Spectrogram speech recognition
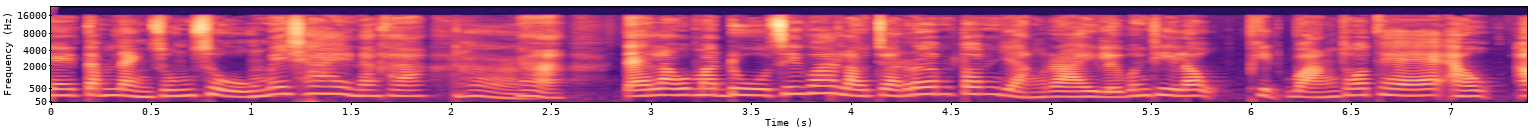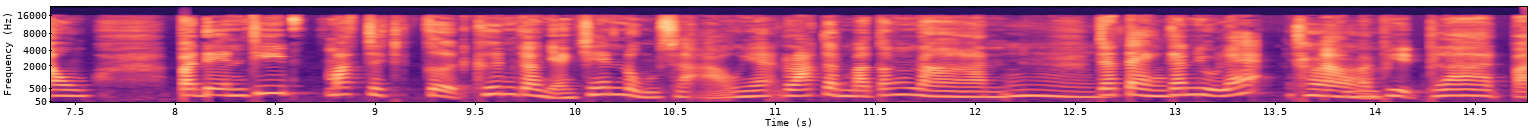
ในตำแหน่งสูงๆ ไม่ใช่นะคะค่ะค่ะ แต่เรามาดูซิว่าเราจะเริ่มต้นอย่างไร หรือบางทีเราผิดหวังท้อแท้เอาเอาประเด็นที่มักจะเกิดขึ้นกันอย่างเช่นหนุ่มสาวเนี่ยรักกันมาตั้งนานอืมจะแต่งกันอยู่แล้วค่ะอ่ามันผิดพลาดไป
